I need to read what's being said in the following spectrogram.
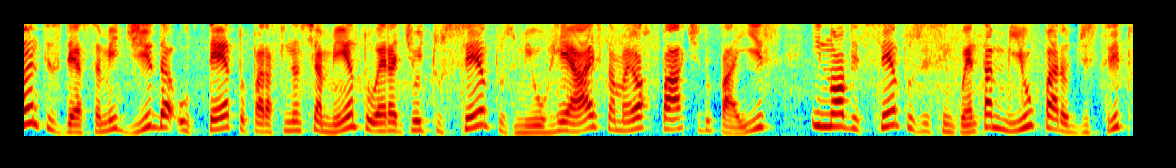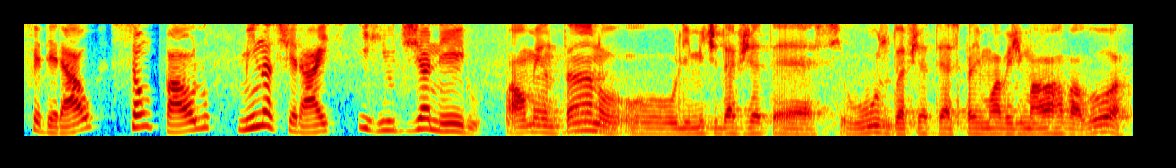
Antes dessa medida, o teto para financiamento era de 800 mil reais na maior parte do país e 950 mil para o Distrito Federal, São Paulo, Minas Gerais e Rio de Janeiro. Aumentando o limite do FGTS, o uso do FGTS para imóveis de maior valor,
